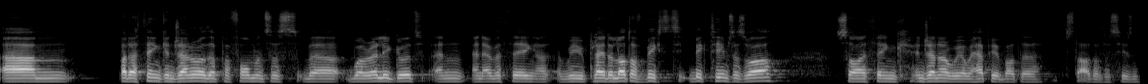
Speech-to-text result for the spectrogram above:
Um, but I think in general the performances were, were really good and, and everything. Uh, we played a lot of big big teams as well. So I think in general we were happy about the start of the season.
